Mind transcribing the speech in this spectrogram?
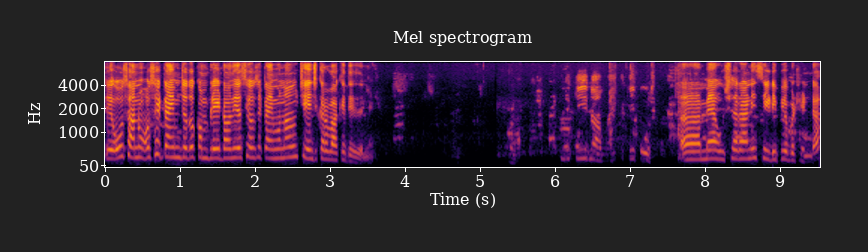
ਤੇ ਉਹ ਸਾਨੂੰ ਉਸੇ ਟਾਈਮ ਜਦੋਂ ਕੰਪਲੇਂਟ ਆਉਂਦੀ ਹੈ, ਅਸੀਂ ਉਸੇ ਟਾਈਮ ਉਹਨਾਂ ਨੂੰ ਚੇਂਜ ਕਰਵਾ ਕੇ ਦੇ ਦਿੰਦੇ ਹਾਂ। ਕੀ ਨਾਮ ਹੈ? ਤੇ ਕੀ ਪੋਸਟ ਅ, ਮੈਂ ਊਸ਼ਾ ਰਾਣੀ ਸੀਡੀਪੀਓ ਬਠਿੰਡਾ।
